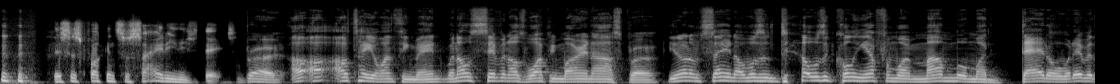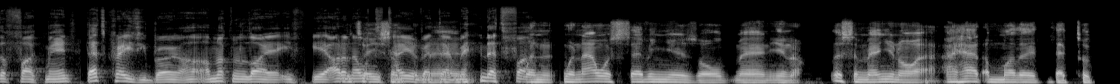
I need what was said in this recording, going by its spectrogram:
this is fucking society these days. Bro, I'll, I'll, I'll tell you one thing, man. When I was seven, I was wiping my own ass, bro. You know what I'm saying? I wasn't, I wasn't calling out for my mum or my dad or whatever the fuck, man. That's crazy, bro. I, I'm not gonna lie. If yeah, I don't know what to tell you about that, man. man. That's fun. When when I was seven years old, man, you know, listen, man, you know, I, I had a mother that took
